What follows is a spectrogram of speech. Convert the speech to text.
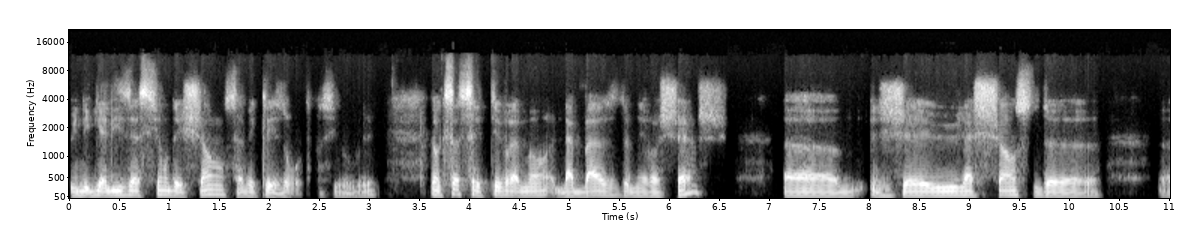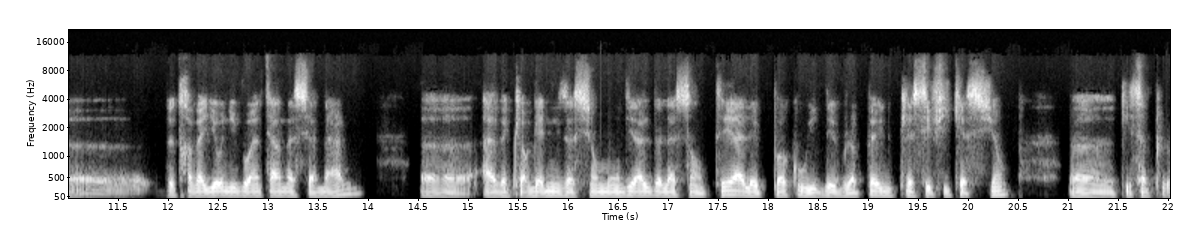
une, égalisation des chances avec les autres, si vous voulez. Donc ça, c'était vraiment la base de mes recherches. Euh, j'ai eu la chance de, euh, de travailler au niveau international euh, avec l'Organisation mondiale de la santé à l'époque où ils développaient une classification qui s'appelait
